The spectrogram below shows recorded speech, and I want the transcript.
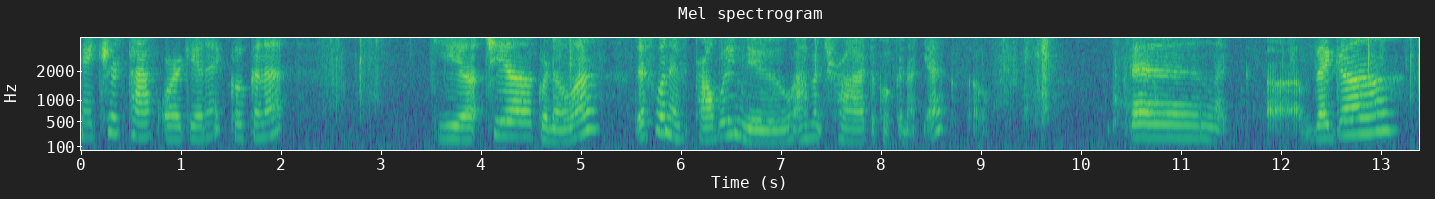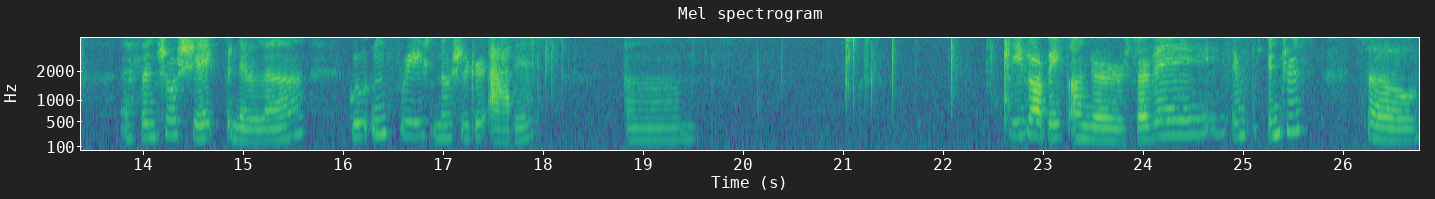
Nature's Path Organic Coconut Chia, Chia Granola. This one is probably new. I haven't tried the coconut yet. So then like uh, Vega Essential Shake Vanilla, gluten-free, no sugar added. Um, these are based on your survey in interest, so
